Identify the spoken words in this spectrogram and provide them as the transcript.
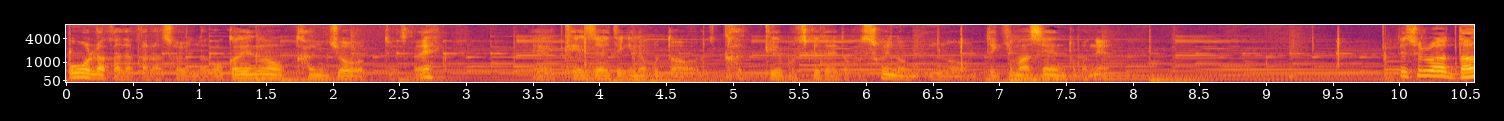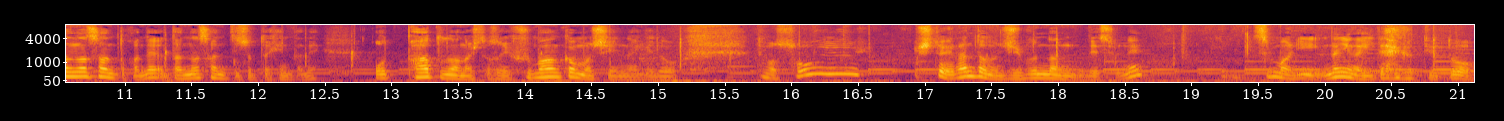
おおらかだからそういうのお金の感情っていうんですかね、えー、経済的なことは家計簿つけたりとかそういうのできませんとかね。でそれは旦那さんとかね。旦那さんってちょっと変だね。パートナーの人そういう不満かもしれないけど。でもそういう人選んだの自分なんですよね。つまり何が言いたいかっていうと,、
